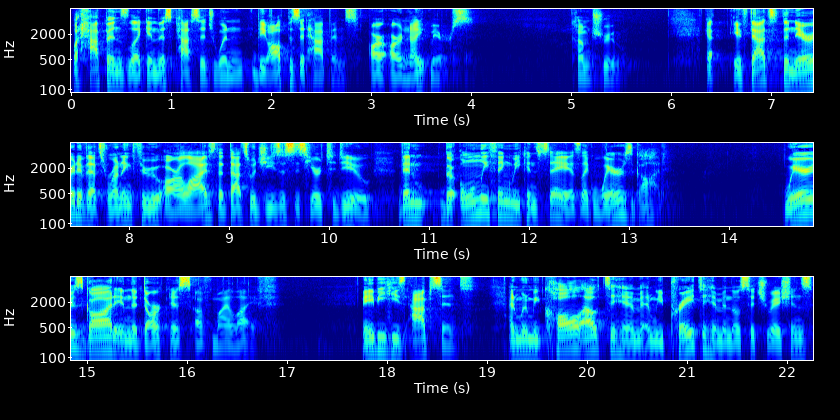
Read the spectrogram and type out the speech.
What happens, like in this passage, when the opposite happens? Our, our nightmares come true. If that's the narrative that's running through our lives, that that's what Jesus is here to do, then the only thing we can say is like, where's God? Where is God in the darkness of my life? Maybe he's absent. And when we call out to him and we pray to him in those situations,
